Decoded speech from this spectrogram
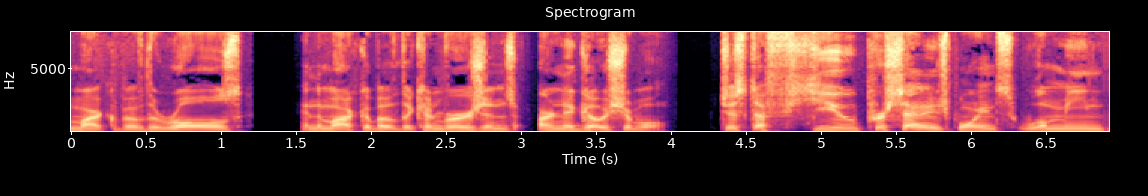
the markup of the rolls, and the markup of the conversions are negotiable. Just a few percentage points will mean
